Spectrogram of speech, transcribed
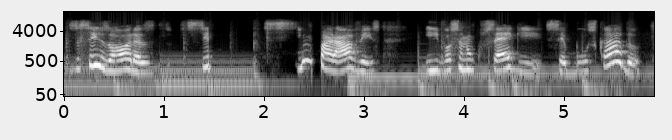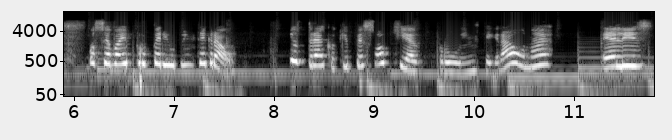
16 horas, se imparáveis, e você não consegue ser buscado, você vai pro período integral. E o treco que o pessoal que é pro integral, né? Eles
